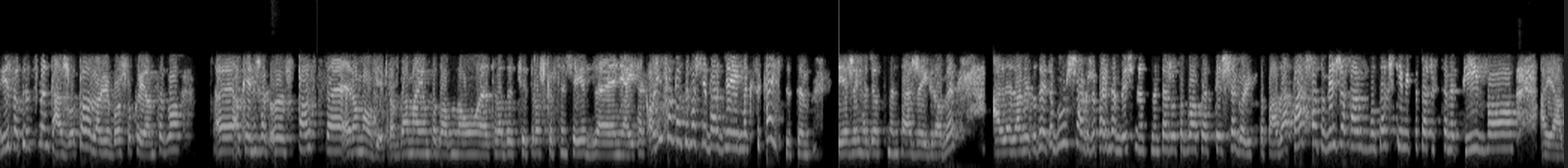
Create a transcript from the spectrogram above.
jest na tym cmentarzu, to dla mnie było szokujące, bo Okej, okay, na przykład w Polsce Romowie, prawda, mają podobną tradycję troszkę w sensie jedzenia i tak. Oni są tacy właśnie bardziej meksykańscy tym, jeżeli chodzi o cmentarze i groby, ale dla mnie tutaj to był szok, że pamiętam, byliśmy na cmentarzu, to było akurat 1 listopada, patrzę, tu wjeżdża pan z wózeczkiem i pyta, czy chcemy piwo, a ja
